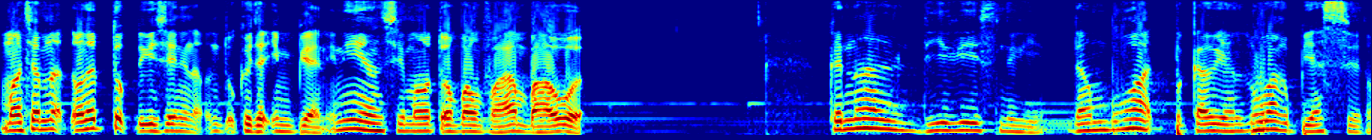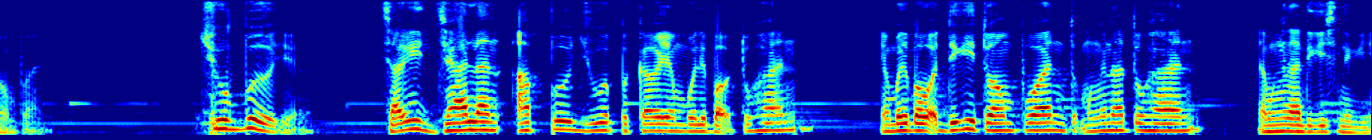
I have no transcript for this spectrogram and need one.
Macam nak meletup diri saya ni nak untuk kerja impian. Ini yang saya mahu tuan-tuan faham bahawa kenal diri sendiri dan buat perkara yang luar biasa tuan-tuan cuba je Cari jalan apa jua perkara yang boleh bawa Tuhan Yang boleh bawa diri tuan puan untuk mengenal Tuhan Dan mengenal diri sendiri.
